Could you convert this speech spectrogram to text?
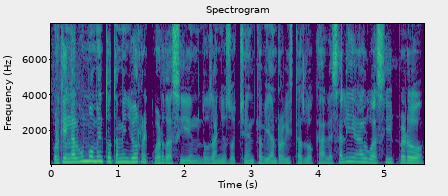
Porque en algún momento también yo recuerdo así, en los años 80 habían revistas locales, salía algo así, pero,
